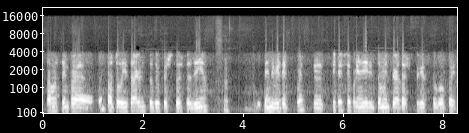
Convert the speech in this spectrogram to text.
estavam sempre a, pronto, a atualizar-me tudo o que as pessoas faziam. E sem dúvida que, pronto, que fiquei surpreendido e estou muito grato aos portugueses pelo apoio.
